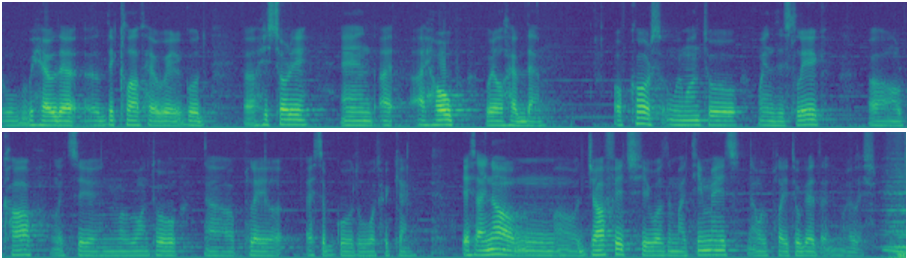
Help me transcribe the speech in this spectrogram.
we have the, uh, the club have very good uh, history and I, I hope we'll have them. Of course, we want to win this league uh, or cup, let's see, and we want to uh, play as good what we can. Yes, I know um, uh, Jafic, he was my teammate, and we played together in Village.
